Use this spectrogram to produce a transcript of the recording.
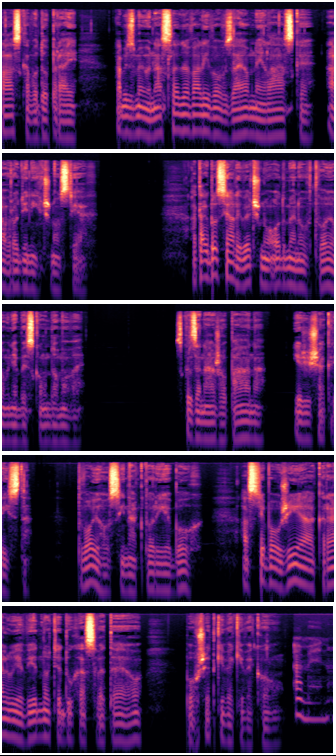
Láskavo dopraj, aby sme ju nasledovali vo vzájomnej láske a v rodinných čnostiach. A tak dosiahli väčšinu odmenu v Tvojom nebeskom domove. Skrze nášho pána Ježiša Krista, Tvojho syna, ktorý je Boh a s Tebou žije a kráľuje v jednote Ducha Svetého po všetky veky vekov. Amen.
